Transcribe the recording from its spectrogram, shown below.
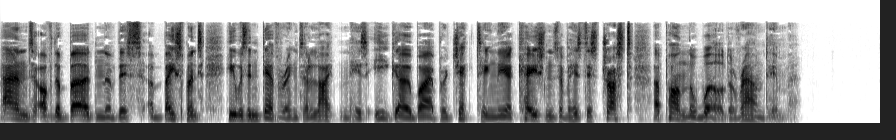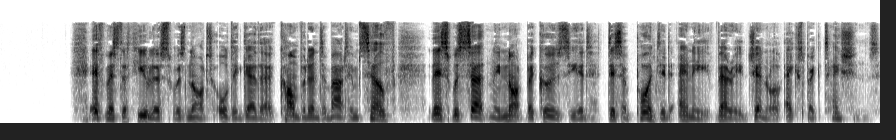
and of the burden of this abasement he was endeavouring to lighten his ego by projecting the occasions of his distrust upon the world around him. If Mr. Thewless was not altogether confident about himself, this was certainly not because he had disappointed any very general expectations.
